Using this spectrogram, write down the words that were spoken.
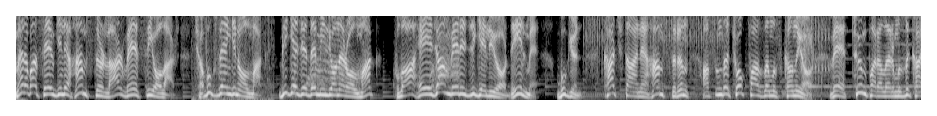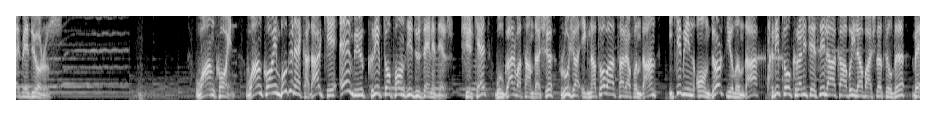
Merhaba sevgili hamsterlar ve CEO'lar. Çabuk zengin olmak, bir gecede milyoner olmak kulağa heyecan verici geliyor değil mi? Bugün kaç tane hamsterın aslında çok fazlamız kanıyor ve tüm paralarımızı kaybediyoruz. OneCoin. OneCoin bugüne kadar ki en büyük kripto ponzi düzenidir. Şirket Bulgar vatandaşı Ruja Ignatova tarafından 2014 yılında kripto kraliçesi lakabıyla başlatıldı ve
